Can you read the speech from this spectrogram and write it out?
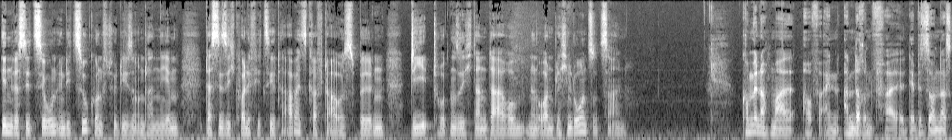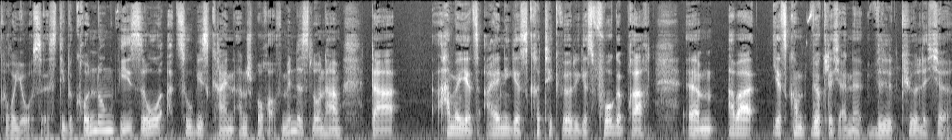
Investition in die Zukunft für diese Unternehmen, dass sie sich qualifizierte Arbeitskräfte ausbilden, die drücken sich dann darum, einen ordentlichen Lohn zu zahlen. Kommen wir nochmal auf einen anderen Fall, der besonders kurios ist. Die Begründung, wieso Azubis keinen Anspruch auf Mindestlohn haben, da haben wir jetzt einiges Kritikwürdiges vorgebracht. Ähm, aber jetzt kommt wirklich eine willkürliche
